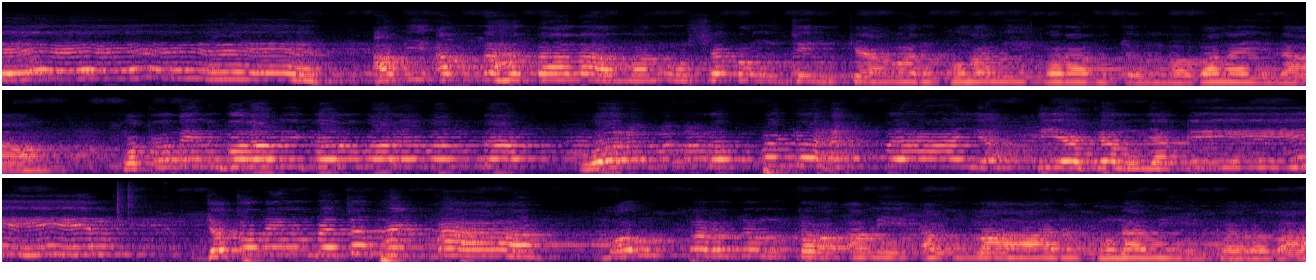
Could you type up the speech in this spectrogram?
রে, আমি আল্লাহ তাআলা মানুষ এবং জিনকে আমার গোলামি করার জন্য বানাইলাম। কতদিন গোলামি করবা রে বান্দা? ওয়াবুদ রাব্বাকা হাত্তা ইয়াতিয়াকাল ইয়াকিন। যতদিন বেঁচে থাকবা, মৌত পর্যন্ত আমি আল্লাহর গুনামি করবা।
